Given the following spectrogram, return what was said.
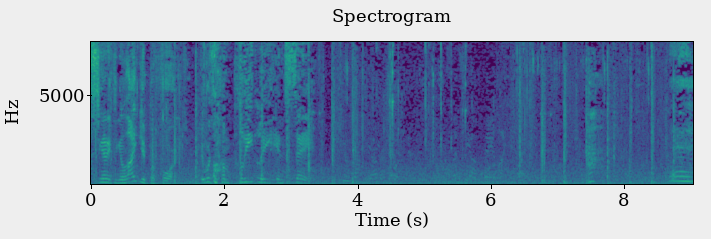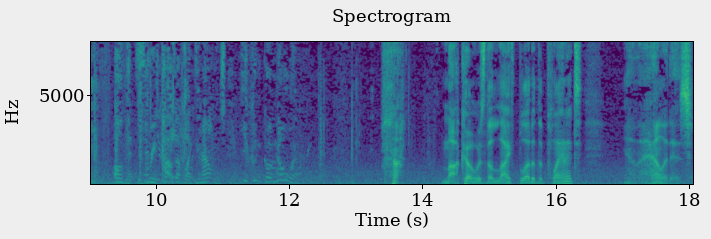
seen anything like it before. It was completely insane. All that debris piled up like mountains. You couldn't go nowhere. Huh. Mako is the lifeblood of the planet? Yeah, the hell it is.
